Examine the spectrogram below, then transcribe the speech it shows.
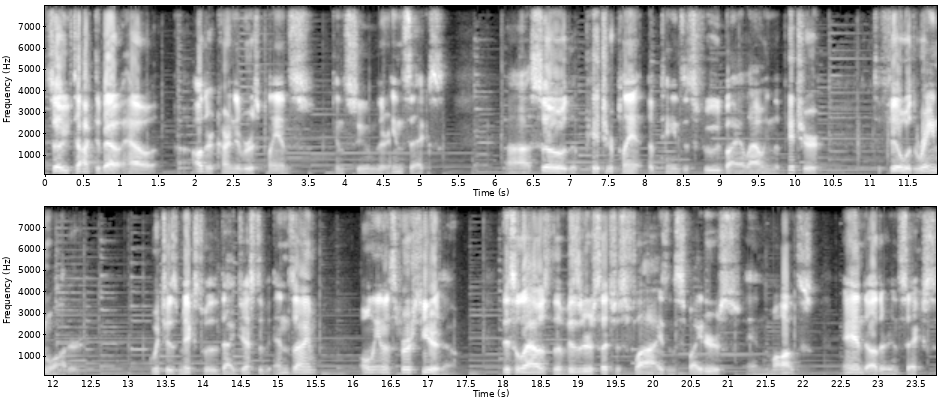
So you've talked about how uh, other carnivorous plants consume their insects. Uh, so the pitcher plant obtains its food by allowing the pitcher to fill with rainwater, which is mixed with a digestive enzyme only in its first year, though. This allows the visitors, such as flies and spiders and moths and other insects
